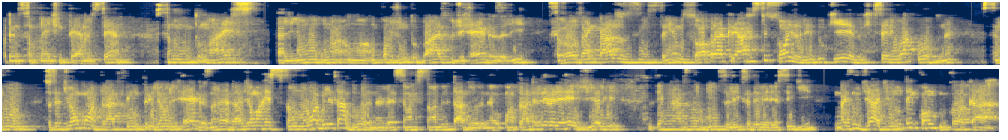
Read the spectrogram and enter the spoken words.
podendo ser um cliente interno ou externo, sendo muito mais ali uma, uma, uma, um conjunto básico de regras ali você vai usar em casos assim, extremos só para criar restrições ali do que do que seria o acordo, né? Se, não, se você tiver um contrato que tem um trilhão de regras, na verdade é uma restrição não habilitadora, né? Vai ser uma restrição habilitadora, né? O contrato ele deveria regir ali determinados limites ali que você deveria seguir Mas no dia a dia não tem como colocar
